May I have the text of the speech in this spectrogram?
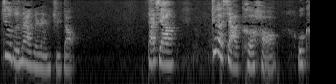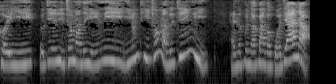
救的那个人知道。他想，这下可好，我可以有金体充满的银粒，银体充满的精力，还能分到半个国家呢。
